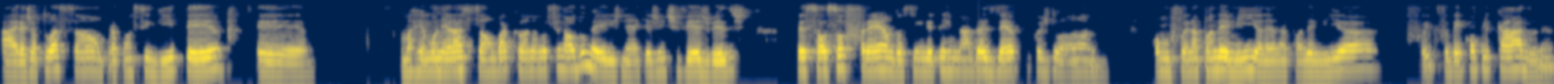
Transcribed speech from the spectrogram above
a área de atuação, para conseguir ter é, uma remuneração bacana no final do mês, né? Que a gente vê às vezes o pessoal sofrendo assim em determinadas épocas do ano, como foi na pandemia, né? Na pandemia foi, foi bem complicado, né?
